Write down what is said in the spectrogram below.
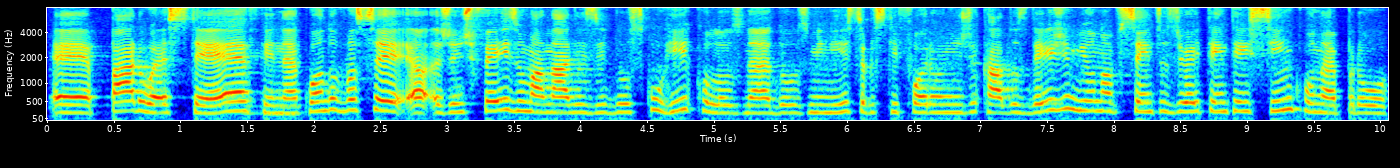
é, para o STF, uhum. né? Quando você a, gente fez uma análise dos currículos, né, dos ministros que foram indicados desde 1985, né, para o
